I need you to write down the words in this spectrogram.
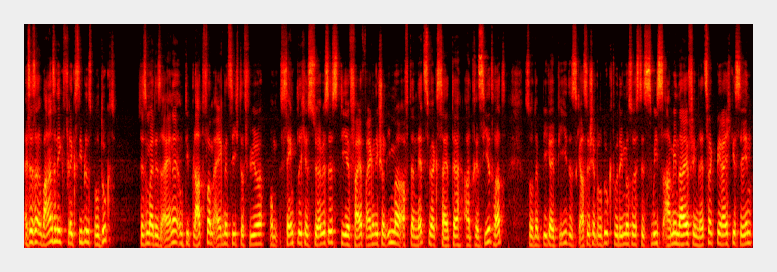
Also es ist ein wahnsinnig flexibles Produkt das ist mal das eine. Und die Plattform eignet sich dafür, um sämtliche Services, die F5 eigentlich schon immer auf der Netzwerkseite adressiert hat. So der Big IP, das klassische Produkt, wurde immer so als das Swiss Army Knife im Netzwerkbereich gesehen.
